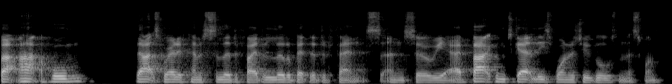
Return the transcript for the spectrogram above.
But at home, that's where they've kind of solidified a little bit of defense. And so, yeah, I back them to get at least one or two goals in this one.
